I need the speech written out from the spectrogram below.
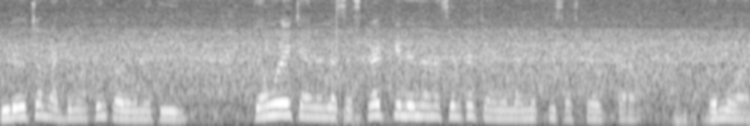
व्हिडिओच्या माध्यमातून कळवण्यात येईल त्यामुळे चॅनलला सबस्क्राईब केलेलं नसेल तर चॅनलला नक्की सबस्क्राईब करा. धन्यवाद.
